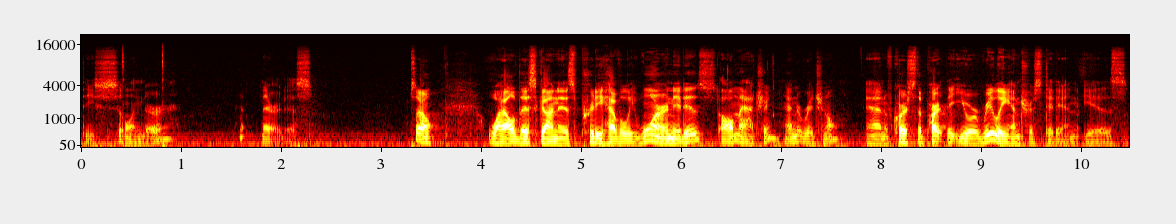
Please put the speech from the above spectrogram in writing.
the cylinder. Yep, there it is. So while this gun is pretty heavily worn, it is all matching and original. And of course, the part that you are really interested in is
